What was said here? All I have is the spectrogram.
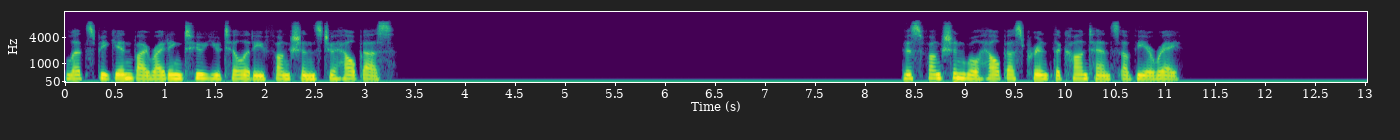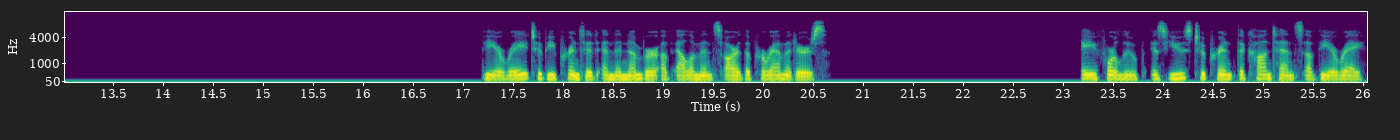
Let's begin by writing two utility functions to help us. This function will help us print the contents of the array. The array to be printed and the number of elements are the parameters. A for loop is used to print the contents of the array.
